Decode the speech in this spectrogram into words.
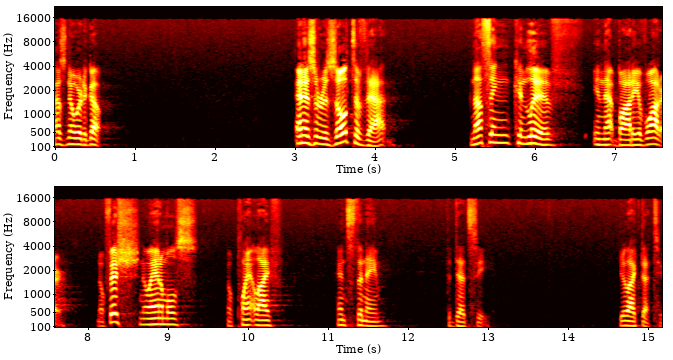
has nowhere to go. And as a result of that, nothing can live in that body of water. No fish, no animals, no plant life, hence the name, the Dead Sea. You're like that too.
